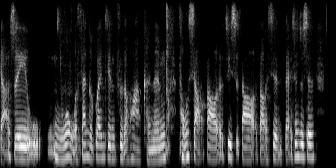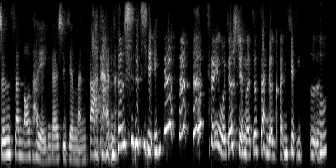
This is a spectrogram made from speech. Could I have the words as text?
呀，所以我你问我三个关键字的话，可能从小到即使到到现在。甚至生生三胞胎也应该是一件蛮大胆的事情，所以我就选了这三个关键字。哦，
